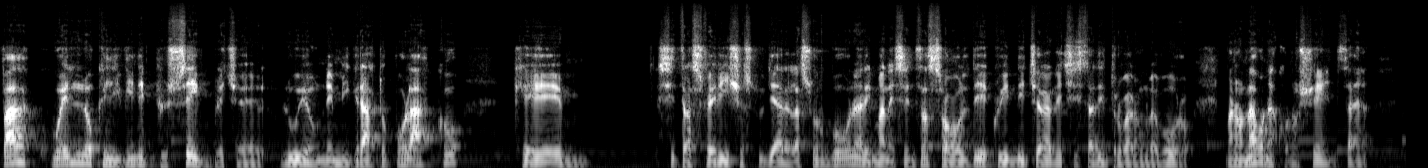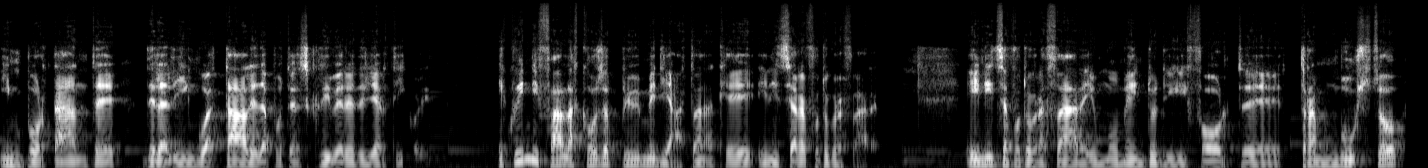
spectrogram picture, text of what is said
fa quello che gli viene più semplice. Lui è un emigrato polacco che si trasferisce a studiare alla Sorbona, rimane senza soldi e quindi c'è la necessità di trovare un lavoro, ma non ha una conoscenza importante della lingua tale da poter scrivere degli articoli. E quindi fa la cosa più immediata che iniziare a fotografare. E inizia a fotografare in un momento di forte trambusto,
